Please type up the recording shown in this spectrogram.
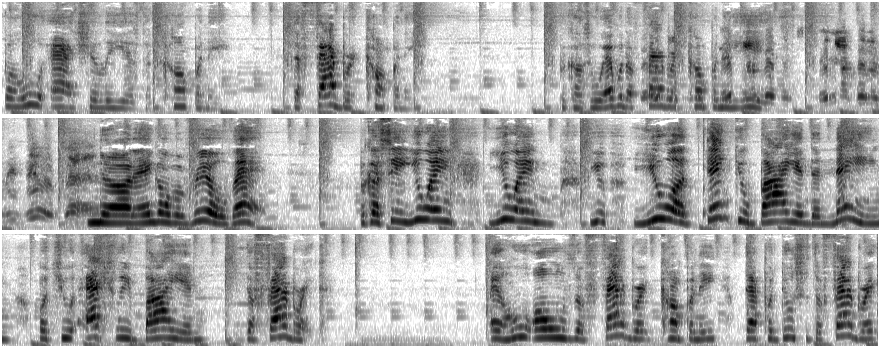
but who actually is the company? The fabric company because whoever the fabric company is, they're not gonna reveal that. No, they ain't gonna reveal that. Because see, you ain't, you ain't, you you uh, think you buying the name, but you actually buying the fabric. And who owns the fabric company that produces the fabric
